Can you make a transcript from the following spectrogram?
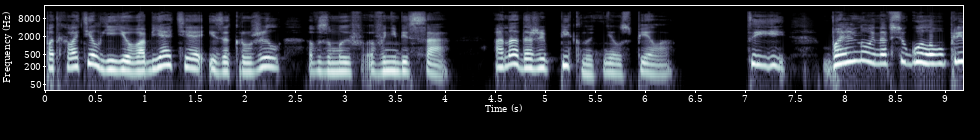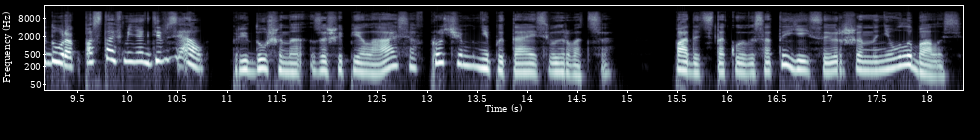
подхватил ее в объятия и закружил, взмыв в небеса. Она даже пикнуть не успела. «Ты больной на всю голову придурок! Поставь меня где взял!» Придушенно зашипела Ася, впрочем, не пытаясь вырваться. Падать с такой высоты ей совершенно не улыбалось,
